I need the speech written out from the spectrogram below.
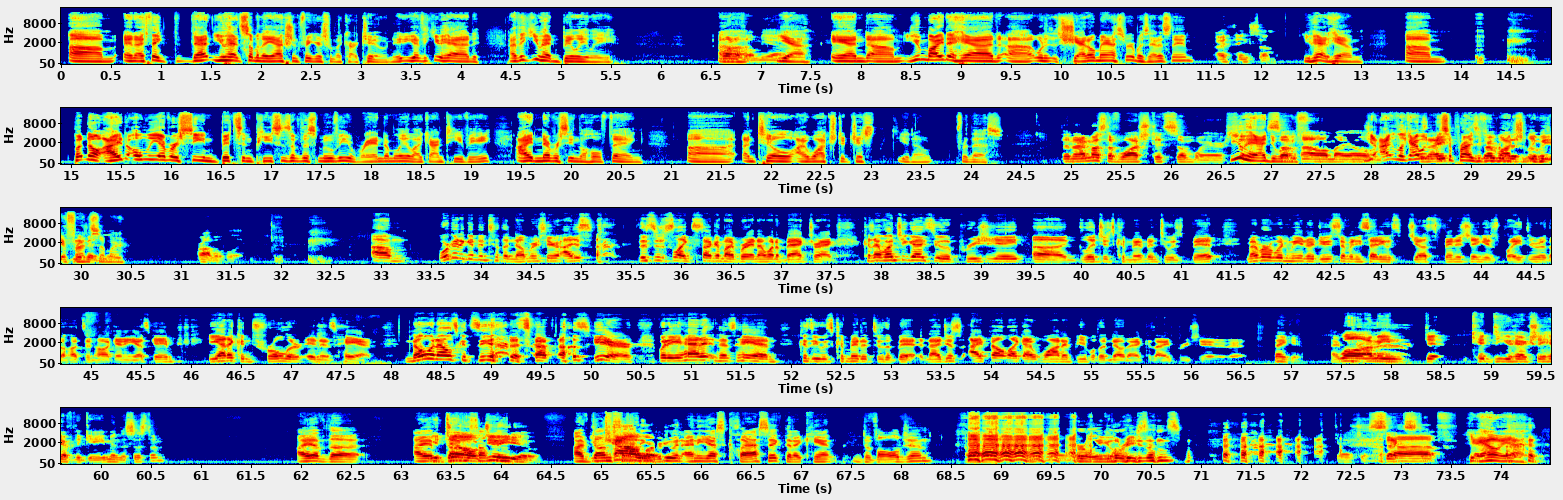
Um, and I think that you had some of the action figures from the cartoon. I think you had. I think you had Billy Lee. One of Uh, them. Yeah. Yeah, and um, you might have had uh, what is it? Shadow Master was that his name? I think so. You had him. Um, but no, I'd only ever seen bits and pieces of this movie randomly, like on TV. I had never seen the whole thing uh, until I watched it just, you know, for this. Then I must have watched it somewhere. You had to have. somehow on my own. Yeah, I, like I wouldn't be surprised if you watched it like, with your friends somewhere. Probably. Um, we're gonna get into the numbers here. I just this is just like stuck in my brain. I want to backtrack because I want you guys to appreciate uh, Glitch's commitment to his bit. Remember when we introduced him and he said he was just finishing his playthrough of the Hudson Hawk NES game? He had a controller in his hand. No one else could see that except us here, but he had it in his hand because he was committed to the bit. And I just I felt like I wanted people to know that because I appreciated it. Thank you. I, Well, I mean, did, kid, do you actually have the game in the system? I have the. I have You done don't, something. do you? I've You done coward. something to an NES classic that I can't divulge in for legal reasons. Gotcha. Sex Uh, stuff. Yeah, oh yeah.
